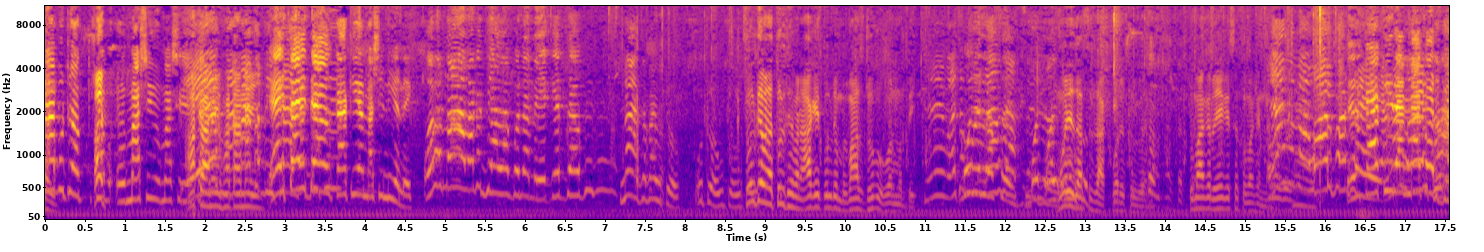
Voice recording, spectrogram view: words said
সব উঠো মাসি মাসি। ফাটা নেই ফাটা নেই। এই তাই দাও কাকি আর মাসি নিয়ে নেই ও না আমাকে দেওয়া লাগবে না একে দাও। না জামাই উঠো। উঠো উঠো উঠো। তুলতে হবে না তুলতে হবে না। আগে তুলতে হবে মাছ ঢুকুক ওর মধ্যেই। মরে যাচ্ছে মরে যাচ্ছে। যাক পরে চলবে তোমাকে রয়ে গেছে তোমাকে না। কাকি রান্না করবি।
